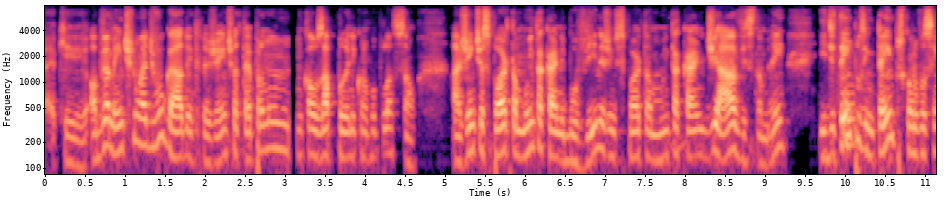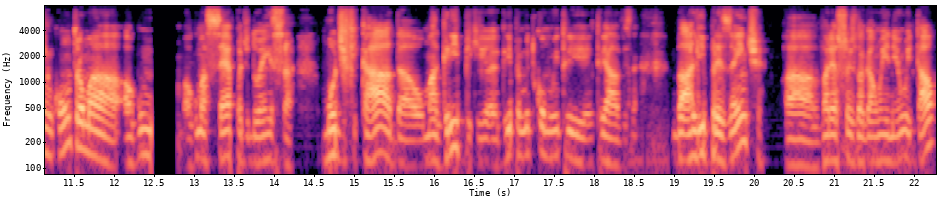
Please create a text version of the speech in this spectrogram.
é que, obviamente, não é divulgado entre a gente, até para não, não causar pânico na população. A gente exporta muita carne bovina, a gente exporta muita carne de aves também. E de Sim. tempos em tempos, quando você encontra uma, algum, alguma cepa de doença modificada, ou uma gripe, que a gripe é muito comum entre, entre aves, né? Ali presente, variações do H1N1 e tal,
